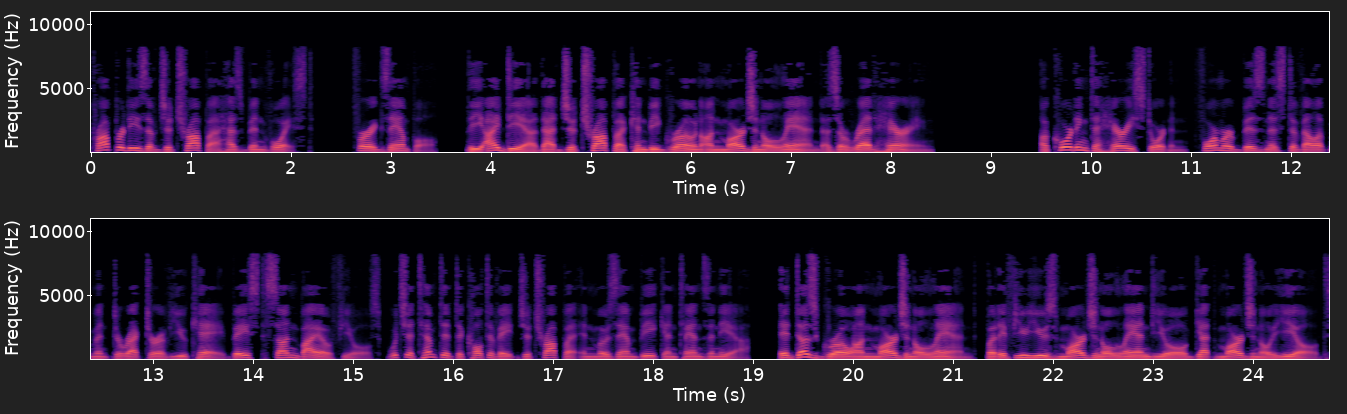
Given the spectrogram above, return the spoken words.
properties of Jatropha has been voiced. For example, the idea that Jatropha can be grown on marginal land is a red herring. According to Harry Stourton, former Business Development Director of UK-based Sun Biofuels, which attempted to cultivate Jatropha in Mozambique and Tanzania, it does grow on marginal land, but if you use marginal land you'll get marginal yields.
